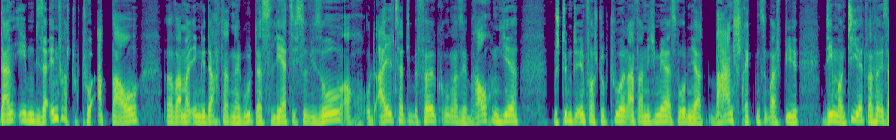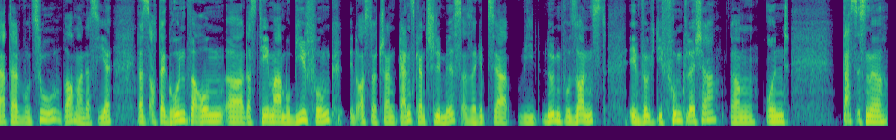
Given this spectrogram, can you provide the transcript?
Dann eben dieser Infrastrukturabbau, äh, weil man eben gedacht hat, na gut, das leert sich sowieso auch und altert die Bevölkerung. Also wir brauchen hier bestimmte Infrastrukturen einfach nicht mehr. Es wurden ja Bahnstrecken zum Beispiel demontiert, weil man gesagt hat, wozu braucht man das hier? Das ist auch der Grund, warum äh, das Thema Mobilfunk in Ostdeutschland ganz, ganz schlimm ist. Also da gibt's ja wie nirgendwo sonst eben wirklich die Funklöcher Ähm, und das ist eine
